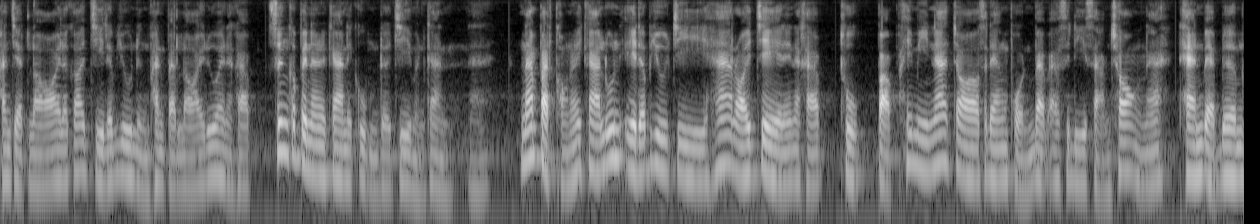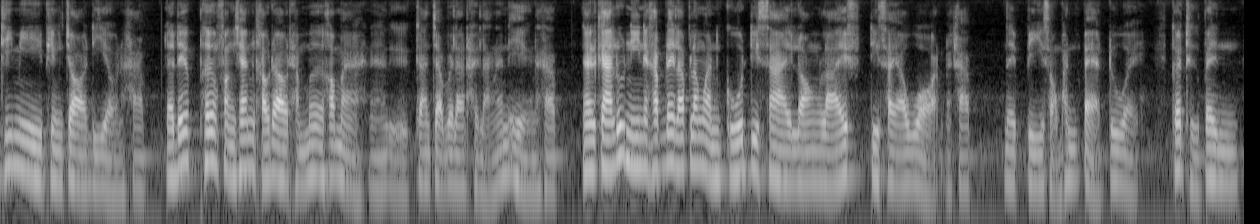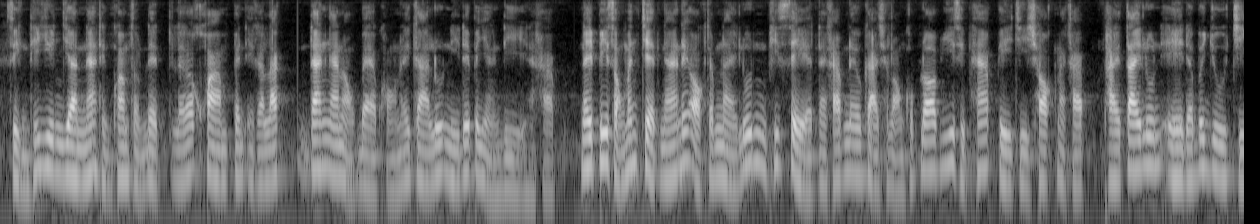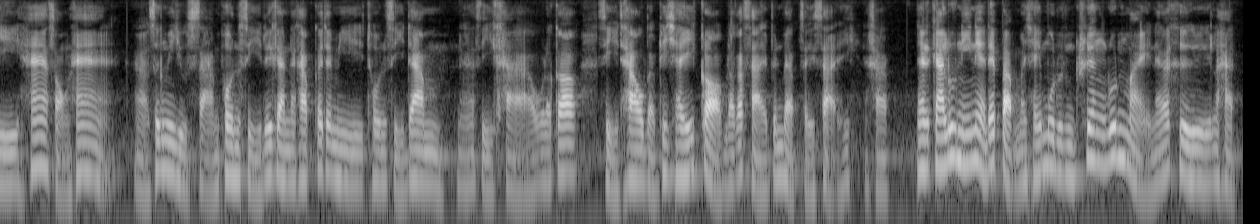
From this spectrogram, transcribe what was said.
1700 แล้วก็ GW 1800 ด้วยนะครับ ซึ่งก็เป็นนาฬิกาในกลุ่ม The G เหมือนกันนะ หน้าปัดของนาฬิการุ่น AWG 500J เนี่ยนะครับ ถูกปรับให้มีหน้าจอแสดงผลแบบ LCD 3 ช่องนะ แทนแบบเดิมที่มีเพียงจอเดียวนะครับ และได้เพิ่มฟังก์ชันเขาดาวทัมเมอร์เข้ามานะหรือการจับเวลาถอยหลังนั่นเองนะครับ นาฬิการุ่นนี้นะครับได้รับรางวัล Good Design Long Life Design Award นะครับในปี 2008 ด้วย ก็ถือเป็นสิ่งที่ยืนยันนะถึงความสำเร็จ แล้วก็ความเป็นเอกลักษณ์ด้านงานออกแบบของนาฬิการุ่นนี้ได้เป็นอย่างดีนะครับในปี 2007 นะได้ออกจำหน่ายรุ่นพิเศษนะครับในโอกาสฉลองครบรอบ 25 ปี G-Shock นะครับภายใต้รุ่น AWG 525อ่า ซึ่งมีอยู่ 3 โทนสีด้วยกันนะครับ ก็จะมีโทนสีดำนะสีขาว แล้วก็สีเทาแบบที่ใช้กรอบแล้วก็สายเป็นแบบใสๆนะครับนาฬิการุ่นนี้เนี่ยได้ปรับมาใช้โมดูลเครื่องรุ่นใหม่นะก็คือรหัส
